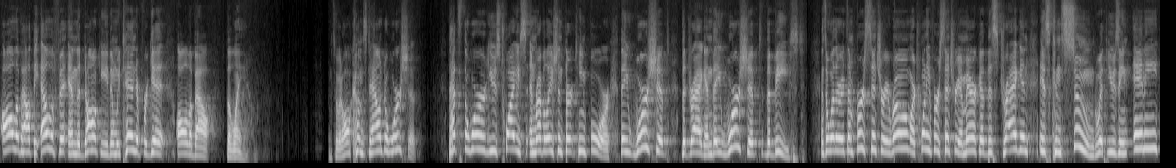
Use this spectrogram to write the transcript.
all about the elephant and the donkey, then we tend to forget all about the lamb. And so it all comes down to worship. That's the word used twice in Revelation 13 4. They worshiped the dragon, they worshiped the beast. And so, whether it's in first century Rome or 21st century America, this dragon is consumed with using any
